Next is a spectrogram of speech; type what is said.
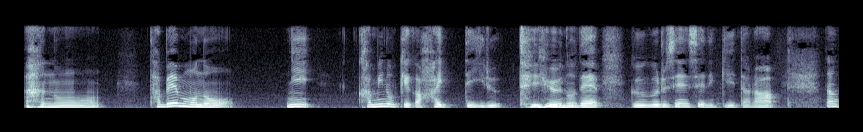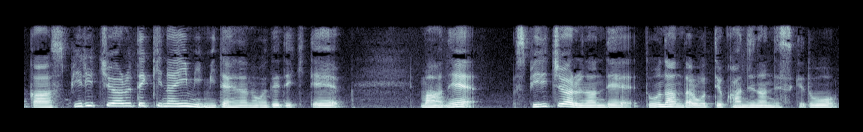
あの食べ物に髪の毛が入っているっていうので Google 先生に聞いたらなんかスピリチュアル的な意味みたいなのが出てきてまあねスピリチュアルなんでどうなんだろうっていう感じなんですけど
